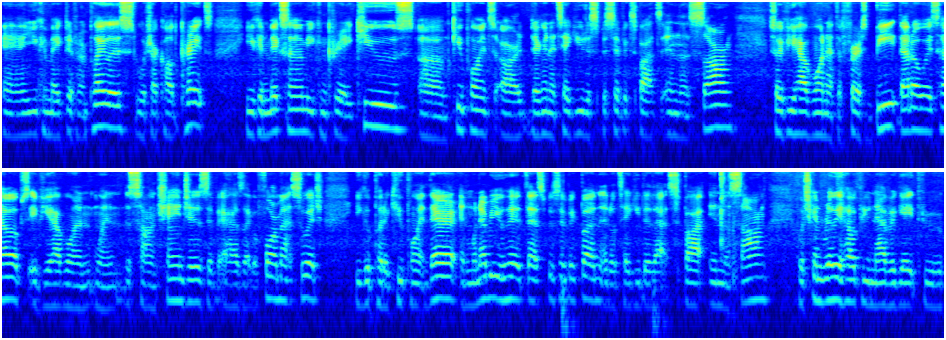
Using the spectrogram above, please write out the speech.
And you can make different playlists, which are called crates. You can mix them. You can create cues. Um, cue points are they're gonna take you to specific spots in the song. So if you have one at the first beat, that always helps. If you have one when the song changes, if it has like a format switch, you could put a cue point there, and whenever you hit that specific button, it'll take you to that spot in the song, which can really help you navigate through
